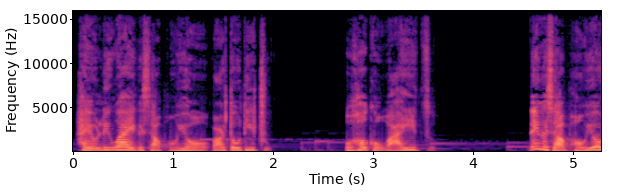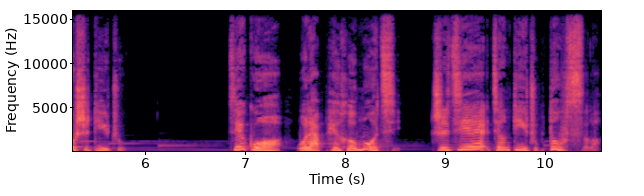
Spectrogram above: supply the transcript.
还有另外一个小朋友玩斗地主，我和狗娃一组，那个小朋友是地主。结果我俩配合默契，直接将地主斗死了。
